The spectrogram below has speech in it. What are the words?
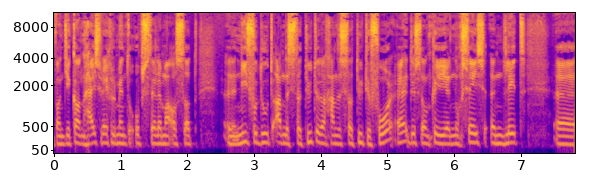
want je kan huisreglementen opstellen, maar als dat niet voldoet aan de statuten, dan gaan de statuten voor. Hè, dus dan kun je nog steeds een lid uh,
